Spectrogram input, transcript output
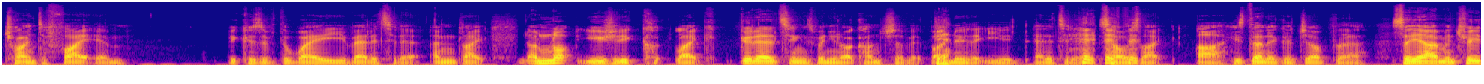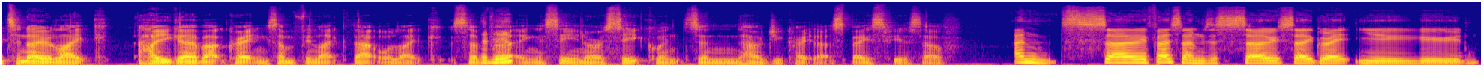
trying to fight him because of the way you've edited it. And like, I'm not usually like good editing is when you're not conscious of it, but I knew that you edited it, so I was like, ah, he's done a good job there. So yeah, I'm intrigued to know like how you go about creating something like that, or like subverting a scene or a sequence, and how do you create that space for yourself? I'm so first I'm just so so great you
